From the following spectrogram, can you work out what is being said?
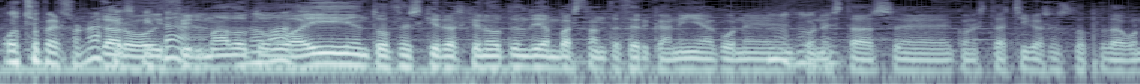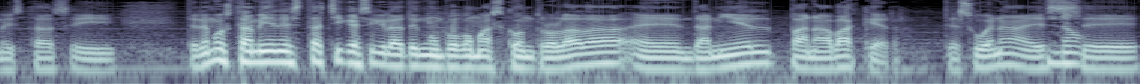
ocho personajes. Claro, quizá, y filmado no todo más. ahí, entonces quieras que no tendrían bastante cercanía con, eh, con estas eh, con estas chicas, estos protagonistas. Y tenemos también esta chica, sí que la tengo un poco más controlada, eh, Daniel Panabaker. ¿Te suena? Es, No. eh,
